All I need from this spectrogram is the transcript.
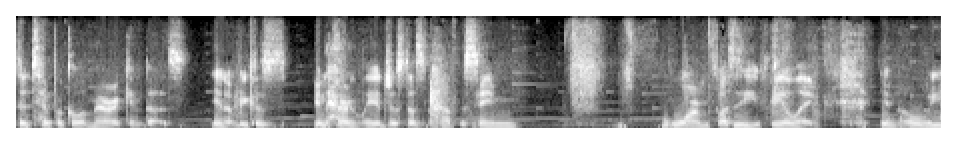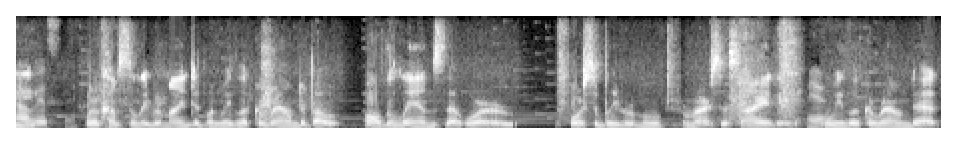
the typical American does. You know, because inherently it just doesn't have the same warm, fuzzy feeling. You know, we Obviously. we're constantly reminded when we look around about all the lands that were forcibly removed from our society. Yeah. We look around at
